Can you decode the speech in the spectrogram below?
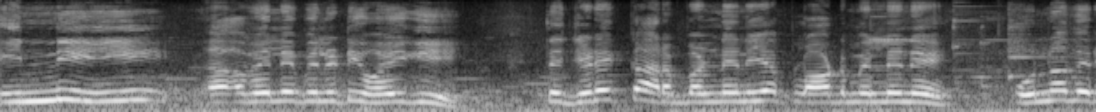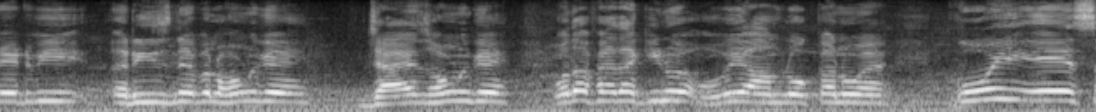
ਇੰਨੀ ਅਵੇਲੇਬਿਲਿਟੀ ਹੋਏਗੀ ਤੇ ਜਿਹੜੇ ਘਰ ਬਣਨੇ ਨੇ ਜਾਂ ਪਲਾਟ ਮਿਲਨੇ ਨੇ, ਉਹਨਾਂ ਦੇ ਰੇਟ ਵੀ ਰੀਜ਼ਨੇਬਲ ਹੋਣਗੇ, ਜਾਇਜ਼ ਹੋਣਗੇ। ਉਹਦਾ ਫਾਇਦਾ ਕਿਹਨੂੰ ਹੈ? ਉਹ ਵੀ ਆਮ ਲੋਕਾਂ ਨੂੰ ਹੈ। ਕੋਈ ਇਸ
